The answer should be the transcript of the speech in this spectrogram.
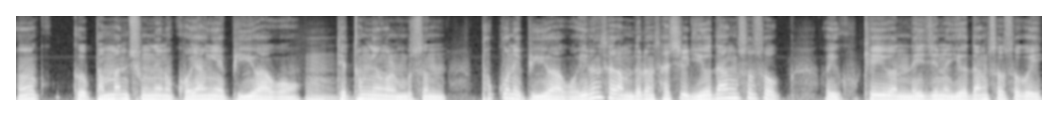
어그 밥만 축내는 고양이에 비유하고 음. 대통령을 무슨 폭군에 비유하고 이런 사람들은 사실 여당 소속의 국회의원 내지는 여당 소속의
